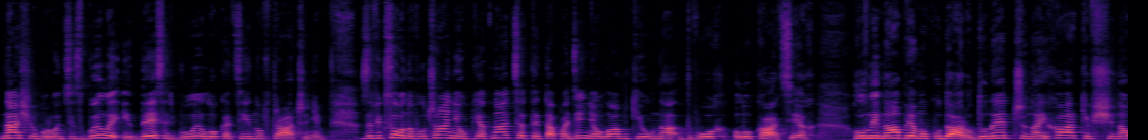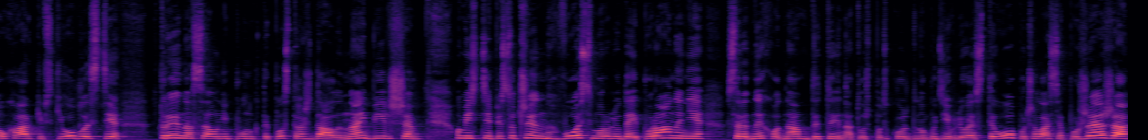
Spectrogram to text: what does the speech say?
Наші оборонці збили і 10 були локаційно втрачені. Зафіксовано влучання у 15 та падіння уламків на двох локаціях. Головний напрямок удару Донеччина і Харківщина у Харківській області. Три населені пункти постраждали найбільше. У місті Пісочин восьмеро людей поранені. Серед них одна дитина. Тож пошкоджено будівлю СТО почалася пожежа.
